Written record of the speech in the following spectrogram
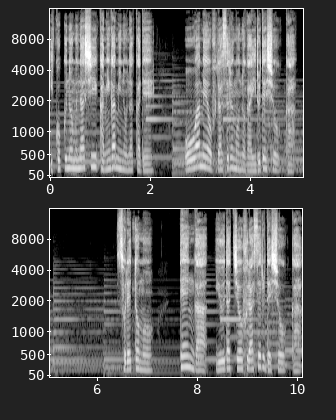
異国の虚しい神々の中で、大雨を降らせる者がいるでしょうかそれとも天が夕立を降らせるでしょうか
